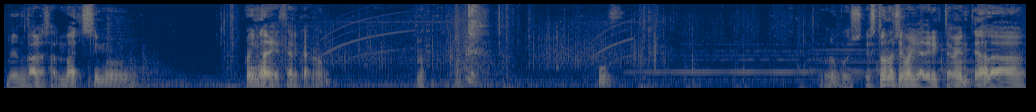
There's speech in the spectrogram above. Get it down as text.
Bengalas al máximo. No hay nadie cerca, ¿no? No. Uf. Bueno, pues esto nos lleva ya directamente a la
